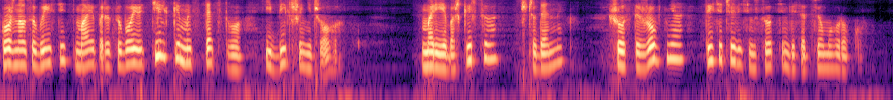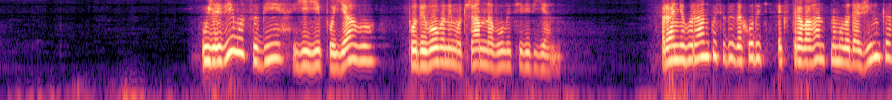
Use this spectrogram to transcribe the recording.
Кожна особистість має перед собою тільки мистецтво і більше нічого. Марія Башкирцева, щоденник, 6 жовтня 1877 року. Уявімо собі її появу подивованим очам на вулиці Вів'єн. Раннього ранку сюди заходить екстравагантна молода жінка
